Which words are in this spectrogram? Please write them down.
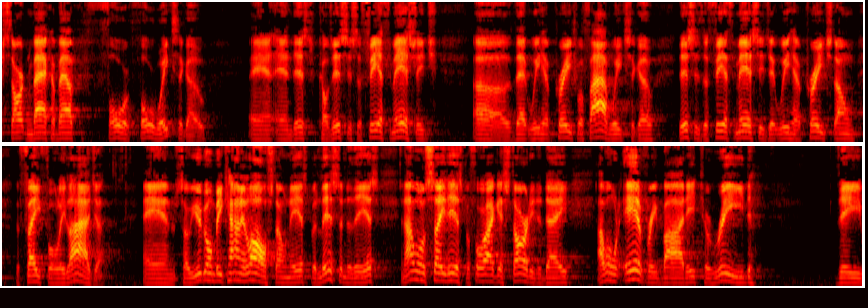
starting back about four, four weeks ago. And, and this, cause this is the fifth message, uh, that we have preached, well, five weeks ago. This is the fifth message that we have preached on the faithful Elijah. And so you're going to be kind of lost on this, but listen to this. And I want to say this before I get started today. I want everybody to read the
